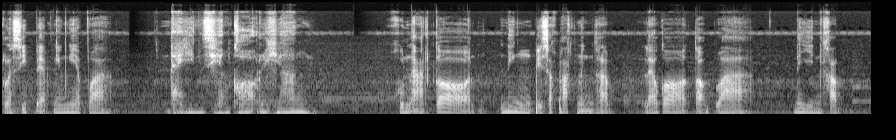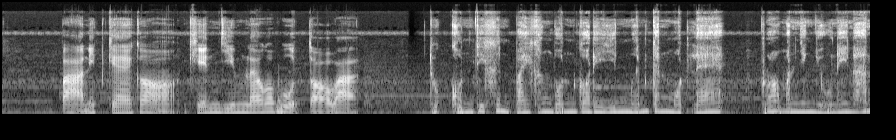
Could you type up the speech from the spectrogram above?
กระซิบแบบเงียบๆว่า ได้ยินเสียงเคาะหรือยัง คุณอาจก็นิ่งไปสักพักหนึ่งครับ แล้วก็ตอบว่าได้ยินครับ ป้านิดแกก็เค้นยิ้มแล้วก็พูดต่อว่า ทุกคนที่ขึ้นไปข้างบนก็ได้ยินเหมือนกันหมดแหละเพราะมันยังอยู่ในนั้น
